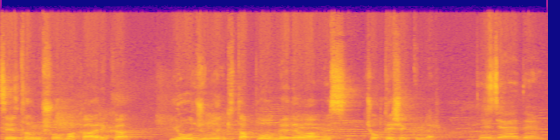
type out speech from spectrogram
Seni tanımış olmak harika. Yolculuğun kitaplı olmaya devam etsin. Çok teşekkürler. Rica ederim.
